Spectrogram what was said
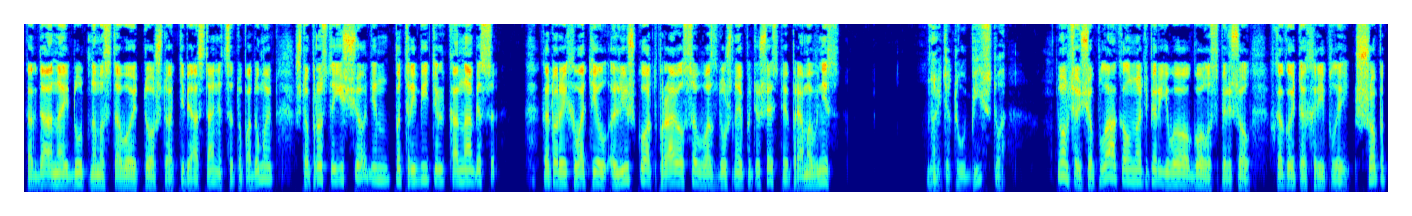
Когда найдут на мостовой то, что от тебя останется, то подумают, что просто еще один потребитель каннабиса, который хватил лишку, отправился в воздушное путешествие прямо вниз. Но ведь это убийство. Он все еще плакал, но теперь его голос перешел в какой-то хриплый шепот.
